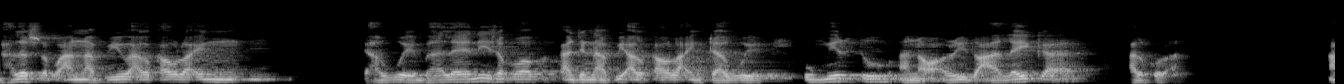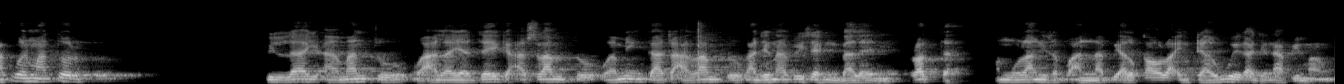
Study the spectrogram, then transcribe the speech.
bales sapa Nabi wa alqaula ing dawuhe baleni sapa Kanjeng Nabi alqaula ing dawuhe umirtu ana uridu alaika alquran. Aku matur. Billahi amantu wa ala yadaika aslamtu wa minka ta'alamtu. Kanjeng nabi sing baleni radda mengulangi sapa nabi al-qaula ing dawuhe kanjeng nabi mau.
